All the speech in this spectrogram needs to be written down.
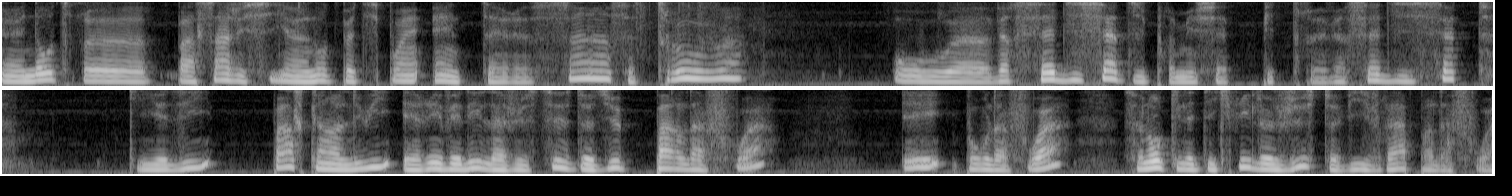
Un autre euh, passage ici, un autre petit point intéressant se trouve au euh, verset 17 du premier chapitre. Verset 17 qui est dit Parce qu'en lui est révélée la justice de Dieu par la foi, et pour la foi, selon qu'il est écrit, le juste vivra par la foi.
